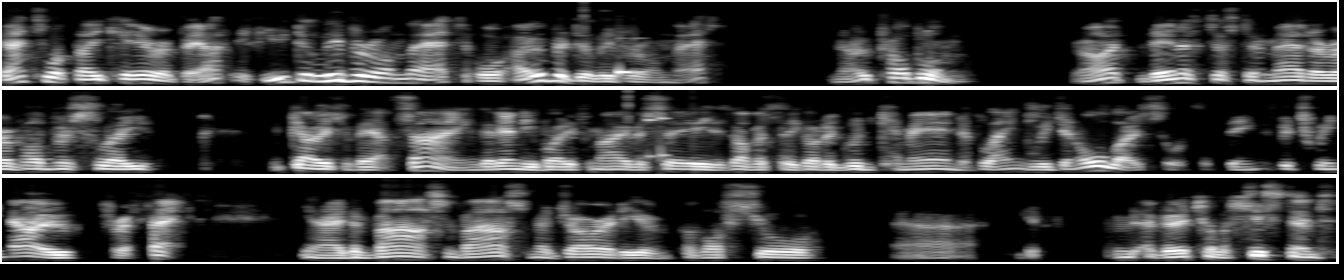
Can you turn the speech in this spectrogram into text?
That's what they care about. If you deliver on that or over deliver on that, no problem, right? Then it's just a matter of obviously, it goes without saying that anybody from overseas has obviously got a good command of language and all those sorts of things, which we know for a fact. You know, the vast, vast majority of, of offshore uh, virtual assistant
